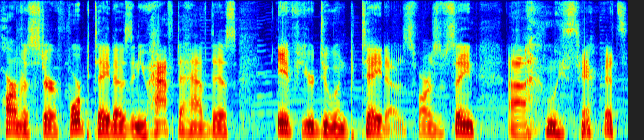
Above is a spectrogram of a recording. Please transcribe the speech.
harvester for potatoes, and you have to have this if you're doing potatoes. As far as I've seen, uh, at least here, it's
